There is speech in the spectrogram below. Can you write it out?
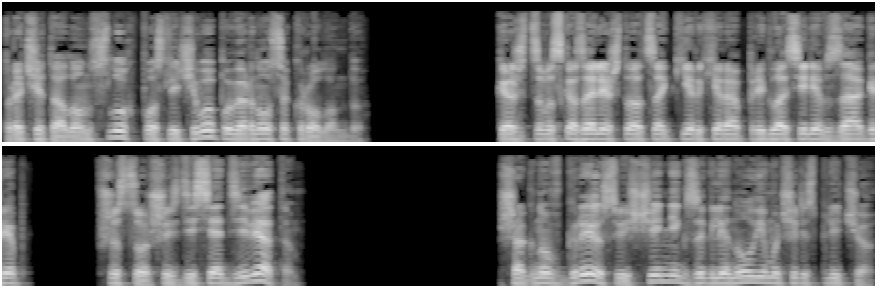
Прочитал он вслух, после чего повернулся к Роланду. «Кажется, вы сказали, что отца Кирхера пригласили в Загреб в 669-м». Шагнув к Грею, священник заглянул ему через плечо.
